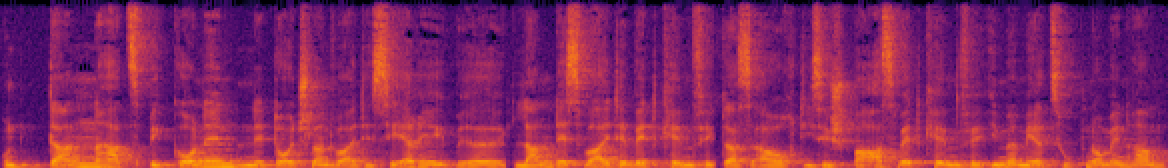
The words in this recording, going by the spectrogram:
Und dann hat es begonnen, eine deutschlandweite Serie, äh, landesweite Wettkämpfe, dass auch diese Spaßwettkämpfe immer mehr zugenommen haben.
